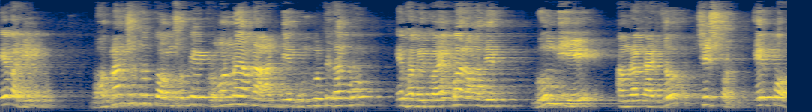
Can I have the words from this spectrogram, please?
এবারে ভগ্নাংশ ভগ্নাংশযুক্ত অংশকে ক্রমান্বয়ে আমরা আট দিয়ে গুণ করতে থাকব। এভাবে কয়েকবার আমাদের গুণ দিয়ে আমরা কার্য শেষ করব। এরপর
